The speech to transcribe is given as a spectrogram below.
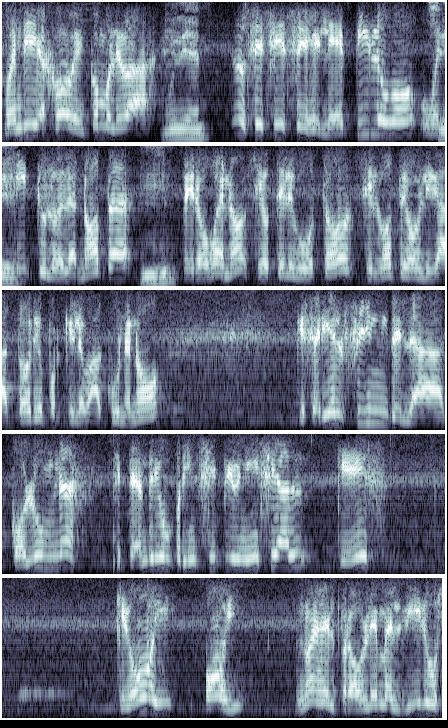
Buen día, joven, ¿cómo le va? Muy bien. No sé si ese es el epílogo o Sí. el título de la nota, pero bueno, si a usted le gustó, si el voto es obligatorio, ¿por qué la vacuna no? Que sería el fin de la columna, que tendría un principio inicial, que es que hoy, hoy, no es el problema el virus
